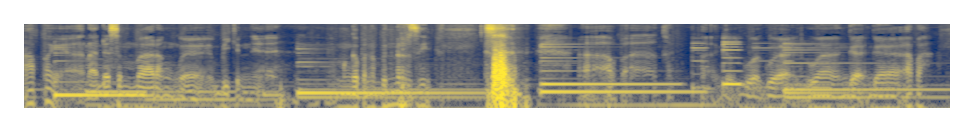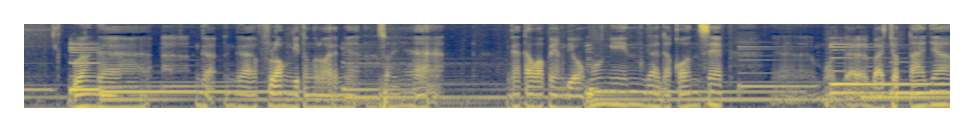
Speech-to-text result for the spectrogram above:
apa ya rada sembarang gue bikinnya. Emang gak pernah bener sih. Apa gue gue gue nggak nggak apa gue nggak nggak nggak vlog gitu ngeluarinnya. Soalnya nggak tahu apa yang diomongin nggak ada konsep. Eh, modal bacot aja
